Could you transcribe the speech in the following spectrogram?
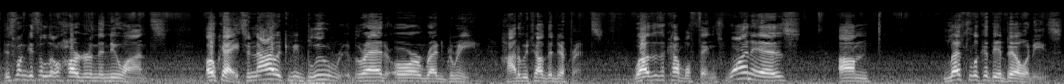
this one gets a little harder in the nuance. Okay, so now it can be blue red or red green. How do we tell the difference? Well, there's a couple things. One is, um, let's look at the abilities.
